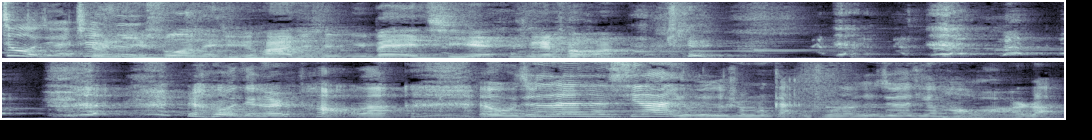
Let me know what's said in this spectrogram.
就我觉得这次就是你说的那几句话，就是预备起，你知道吗？然后我就开始跑了。哎，我就在那希腊有一个什么感触呢？就觉得挺好玩的。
